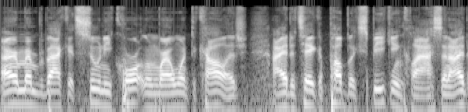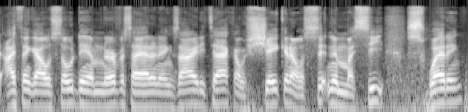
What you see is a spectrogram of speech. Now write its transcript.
I remember back at SUNY Cortland, where I went to college, I had to take a public speaking class, and I, I think I was so damn nervous. I had an anxiety attack. I was shaking. I was sitting in my seat, sweating,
